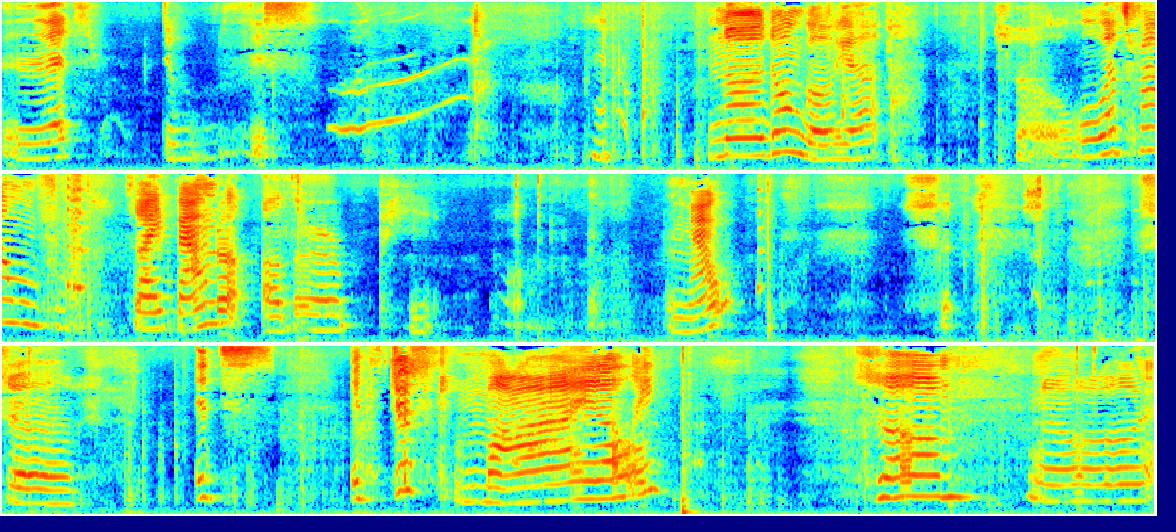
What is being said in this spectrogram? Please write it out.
let's do this. No, don't go yet. So let's find. So I found the other. Now, so, so it's it's just smiling. So uh,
